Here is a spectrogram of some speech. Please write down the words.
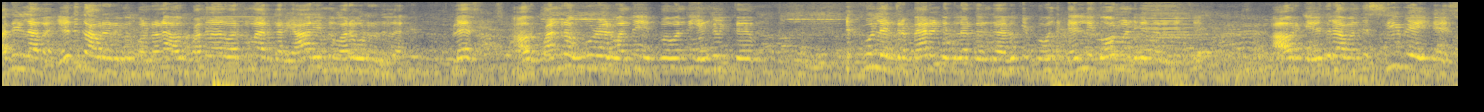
அது இல்லாமல் எதுக்கு அவரை ரிமூவ் பண்ணுறேன்னா அவர் பதினாலு வருஷமாக இருக்கார். யாரையுமே வர விடுறதில்ல. ப்ளஸ் அவர் பண்ணுற ஊழல் வந்து இப்போ வந்து எங்களுக்கு ஸ்கூலில் இருக்கிற பேரண்ட்டுக்குள்ள தெரிஞ்ச அளவுக்கு இப்போ வந்து டெல்லி கவர்மெண்ட்டுக்கே தெரிஞ்சிச்சு அவருக்கு எதிராக வந்து சிபிஐ கேஸ்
